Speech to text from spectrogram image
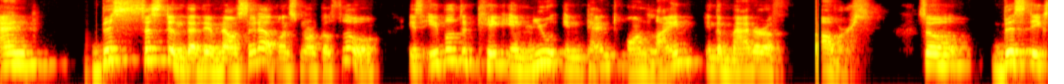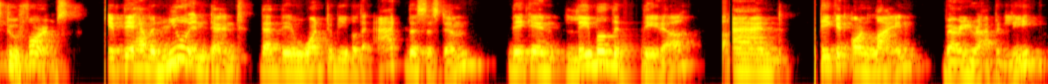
And this system that they've now set up on Snorkel Flow is able to take a new intent online in the matter of hours. So this takes two forms. If they have a new intent that they want to be able to add the system, they can label the data and take it online very rapidly.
